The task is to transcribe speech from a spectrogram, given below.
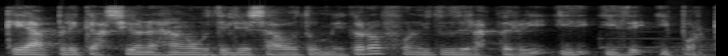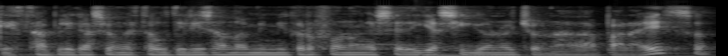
qué aplicaciones han utilizado tu micrófono y tú dirás, pero ¿y, por qué esta aplicación está utilizando mi micrófono en ese día si yo no he hecho nada para eso?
